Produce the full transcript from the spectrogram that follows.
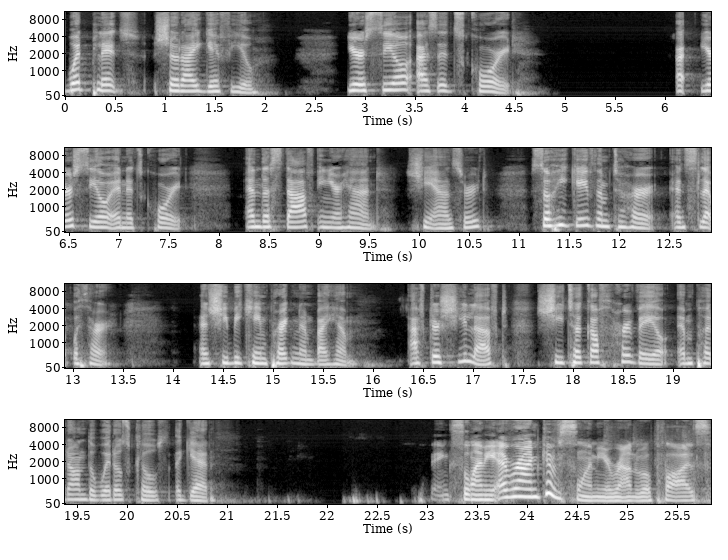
What pledge should I give you? Your seal as its cord, uh, your seal and its cord, and the staff in your hand, she answered. So he gave them to her and slept with her, and she became pregnant by him. After she left, she took off her veil and put on the widow's clothes again. Thanks, Selene. Everyone, give Selene a round of applause.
